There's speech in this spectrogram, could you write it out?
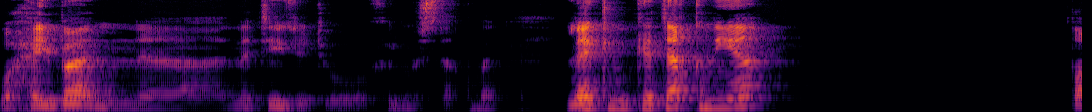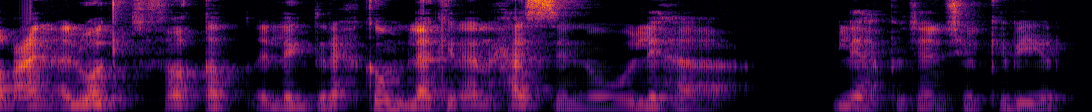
وحيبان نتيجته في المستقبل لكن كتقنية طبعا الوقت فقط اللي يقدر يحكم لكن أنا حاسس إنه لها لها potential كبير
